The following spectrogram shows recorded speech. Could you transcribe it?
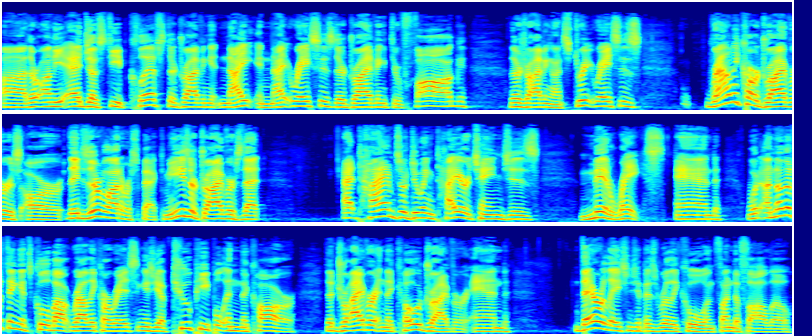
uh, they're on the edge of steep cliffs, they're driving at night in night races, they're driving through fog, they're driving on street races. Rally car drivers are, they deserve a lot of respect. I mean, these are drivers that at times are doing tire changes mid race. And what another thing that's cool about rally car racing is you have two people in the car, the driver and the co-driver, and their relationship is really cool and fun to follow.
